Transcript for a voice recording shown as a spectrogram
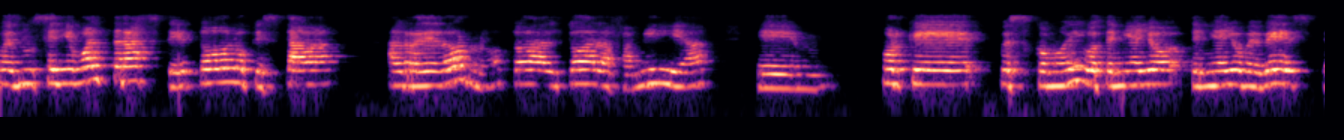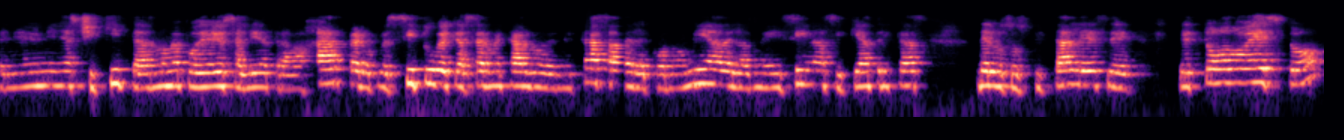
pues se llevó al traste todo lo que estaba alrededor, ¿no? Toda, toda la familia, eh, porque, pues como digo, tenía yo, tenía yo bebés, tenía yo niñas chiquitas, no me podía yo salir a trabajar, pero pues sí tuve que hacerme cargo de mi casa, de la economía, de las medicinas psiquiátricas, de los hospitales, de, todo esto.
